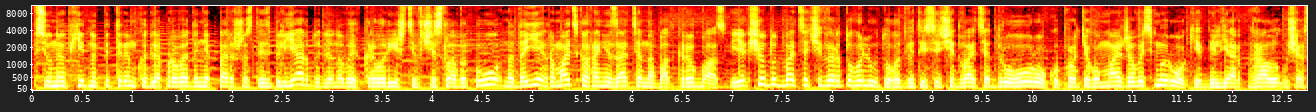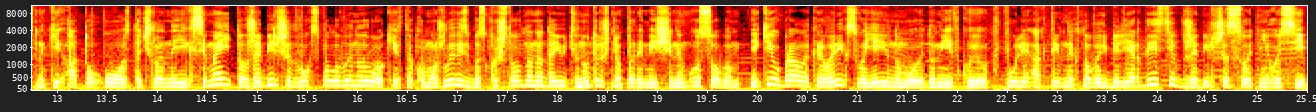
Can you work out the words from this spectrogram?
Всю необхідну підтримку для проведення першостей з більярду для нових криворіжців числа ВПО надає громадська організація Набат Кривбас. І якщо до 24 лютого 2022 року протягом майже восьми років більярд грали учасники АТО ООС та члени їх сімей, то вже більше двох з половиною років таку можливість безкоштовно надають внутрішньо переміщеним особам, які обрали Кривий Ріг своєю новою домівкою. В пулі активних нових більярдистів вже більше сотні осіб.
